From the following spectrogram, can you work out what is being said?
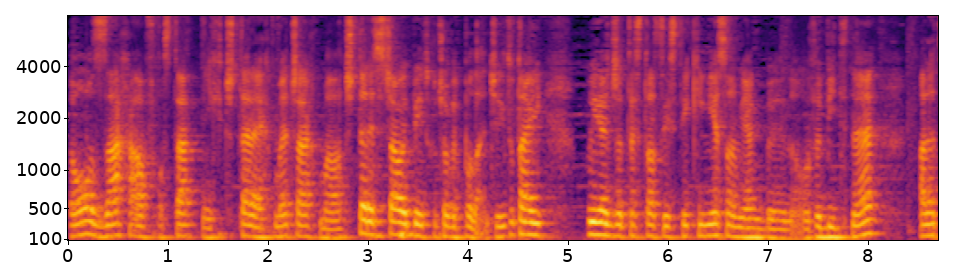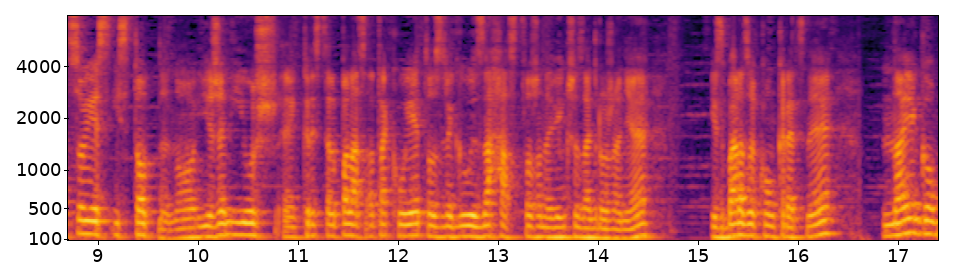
to Zacha w ostatnich czterech meczach ma 4 strzały, 5 kluczowych podań. Czyli tutaj widać, że te statystyki nie są jakby no, wybitne, ale co jest istotne, no, jeżeli już e, Crystal Palace atakuje, to z reguły Zacha stwarza największe zagrożenie. Jest bardzo konkretny. Na jego,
